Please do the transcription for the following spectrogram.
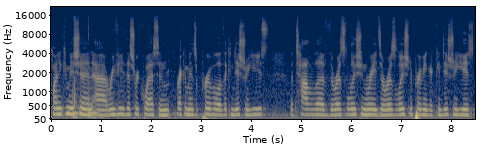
Planning Commission uh, reviewed this request and recommends approval of the conditional use. The title of the resolution reads, "A resolution approving a conditional use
